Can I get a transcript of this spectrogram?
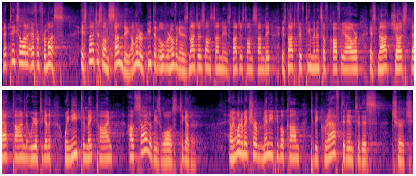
That takes a lot of effort from us. It's not just on Sunday. I'm going to repeat that over and over again. It's not just on Sunday. It's not just on Sunday. It's not 15 minutes of coffee hour. It's not just that time that we are together. We need to make time outside of these walls together. And we want to make sure many people come to be grafted into this church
